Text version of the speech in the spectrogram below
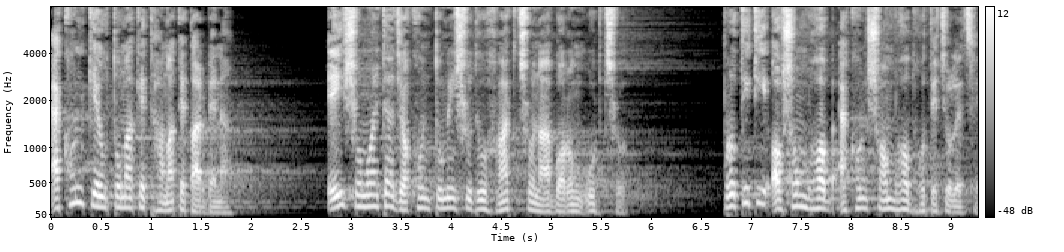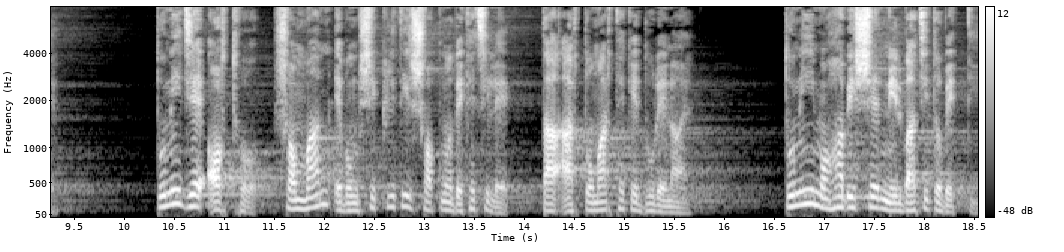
এখন কেউ তোমাকে থামাতে পারবে না। এই সময়টা যখন তুমি শুধু হাঁটছ না বরং উঠছ। প্রতিটি অসম্ভব এখন সম্ভব হতে চলেছে। তুমি যে অর্থ, সম্মান এবং স্বীকৃতির স্বপ্ন দেখেছিলে, তা আর তোমার থেকে দূরে নয়। তুমি মহাবিশ্বের নির্বাচিত ব্যক্তি।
